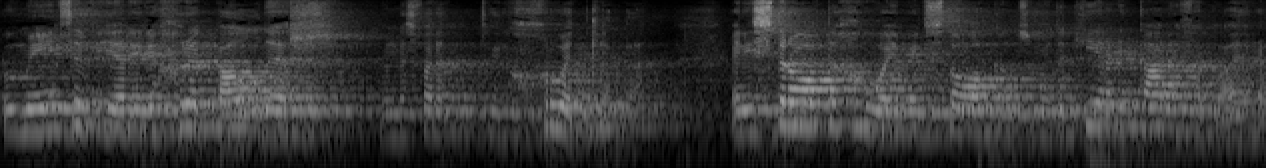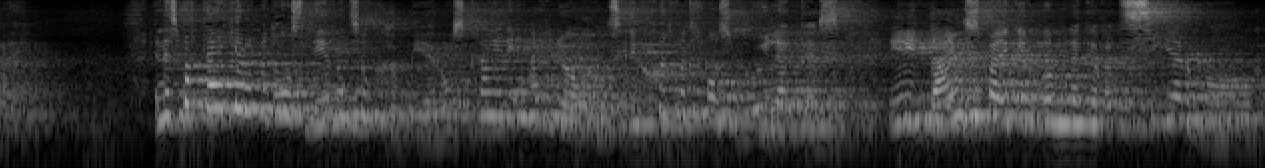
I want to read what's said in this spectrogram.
hoe mense weer hierdie groot boulders en dis wat dit groot klippe in die strate gooi met stakings om te keer dat die karre verby ry. En dis partykeer wat met ons lewens ook gebeur. Ons kry hierdie uitdagings, hierdie goed wat vir ons moeilik is, hierdie duimspyker oomblikke wat seer maak.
